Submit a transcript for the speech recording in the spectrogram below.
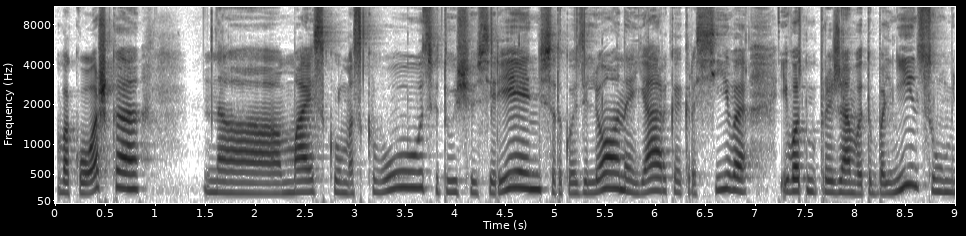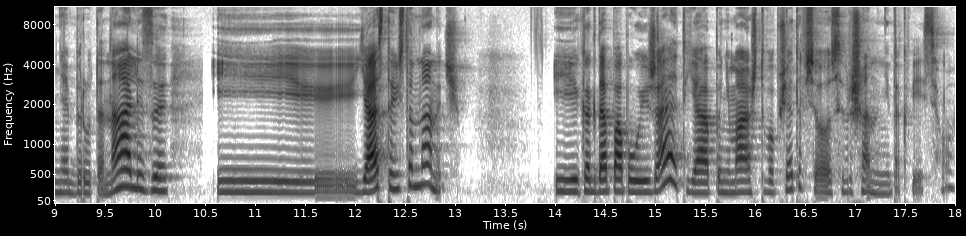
в окошко на майскую Москву, цветущую сирень, все такое зеленое, яркое, красивое. И вот мы приезжаем в эту больницу, у меня берут анализы, и я остаюсь там на ночь. И когда папа уезжает, я понимаю, что вообще-то все совершенно не так весело.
